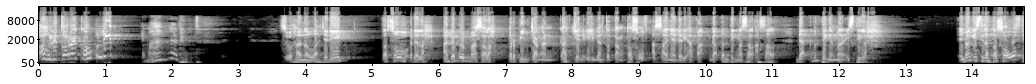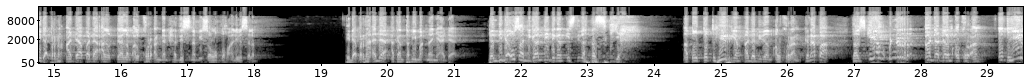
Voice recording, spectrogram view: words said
Ahli torekoh pelit. Emang Subhanallah. Jadi tasawuf adalah ada pun masalah perbincangan kajian ilmiah tentang tasawuf asalnya dari apa? Enggak penting masalah asal. Enggak penting mana istilah. Memang istilah tasawuf tidak pernah ada pada al dalam Al-Quran dan hadis Nabi Wasallam. Tidak pernah ada, akan tapi maknanya ada. Dan tidak usah diganti dengan istilah tazkiyah atau tathir yang ada di dalam Al-Quran. Kenapa? Tazkiyah benar ada dalam Al-Quran. Tathir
